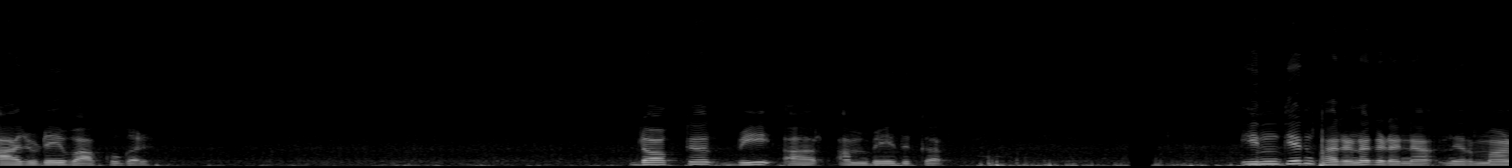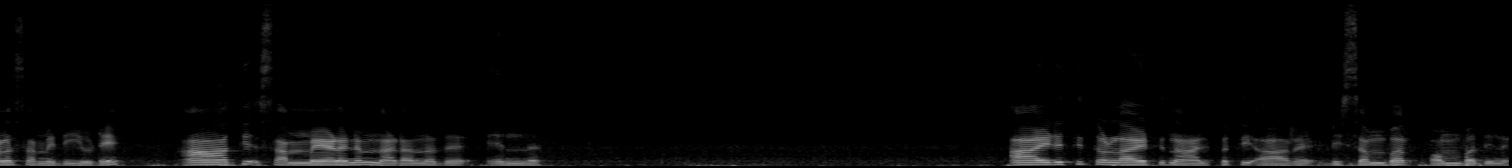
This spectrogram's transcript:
ആരുടെ വാക്കുകൾ? Doctor B R Ambedkar. Indian ഭരണഘടന നിർമ്മാണ സമിതിയുടെ ആദ്യ സമ്മേളനം നടന്നത് എന്ന് ആയിരത്തി തൊള്ളായിരത്തി നാൽപ്പത്തി ആറ് ഡിസംബർ ഒമ്പതിന്.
